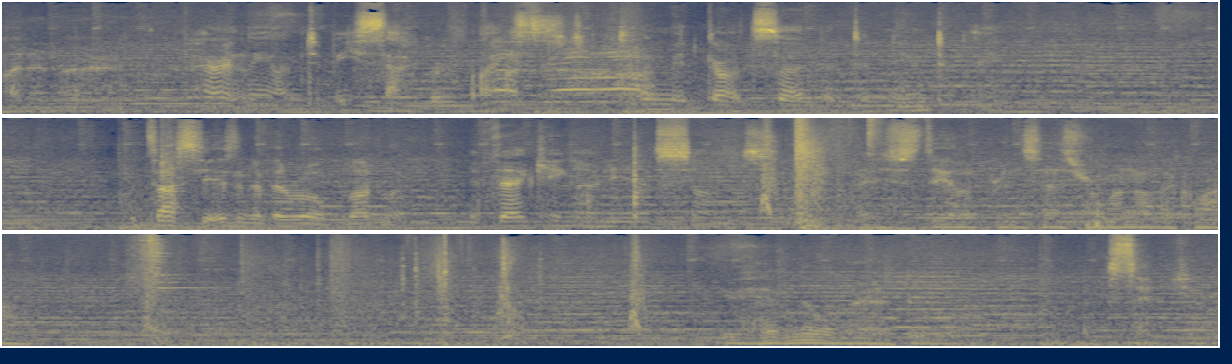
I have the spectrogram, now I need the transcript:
I don't know. Apparently, I'm to be sacrificed to the Midgard serpent at noonday. Tassia isn't of the royal bloodline. If their king only had sons. They steal a princess from another clan. You have nowhere to go except your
